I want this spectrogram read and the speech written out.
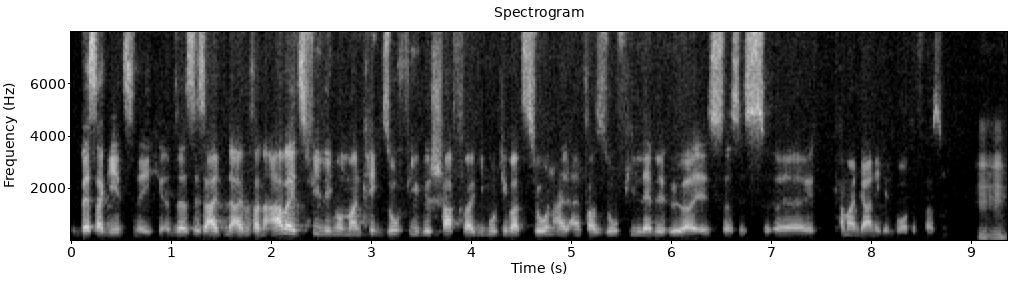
Besser geht's nicht. Also das ist halt einfach ein Arbeitsfeeling und man kriegt so viel geschafft, weil die Motivation halt einfach so viel Level höher ist. Das ist, äh, kann man gar nicht in Worte fassen. Mhm.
